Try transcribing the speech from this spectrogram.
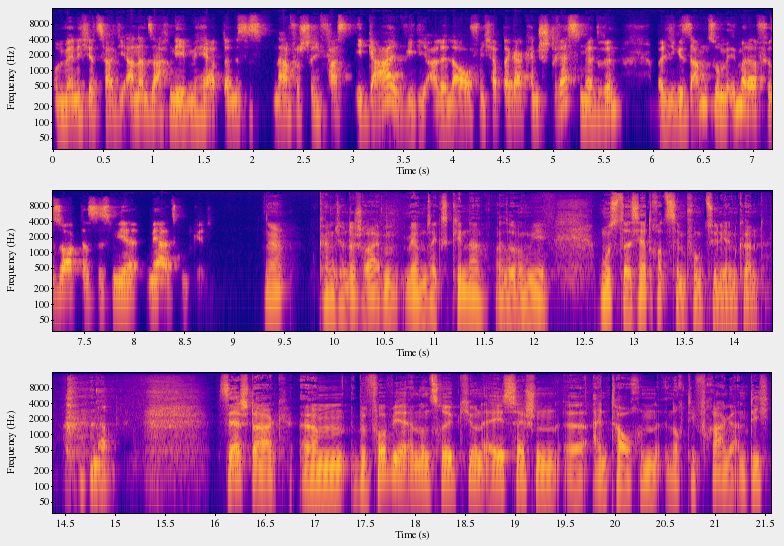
Und wenn ich jetzt halt die anderen Sachen nebenher habe, dann ist es in Anführungsstrichen fast egal, wie die alle laufen. Ich habe da gar keinen Stress mehr drin, weil die Gesamtsumme immer dafür sorgt, dass es mir mehr als gut geht. Ja, kann ich unterschreiben. Wir haben sechs Kinder, also irgendwie muss das ja trotzdem funktionieren können. Ja. Sehr stark. Ähm, bevor wir in unsere QA-Session äh, eintauchen, noch die Frage an dich.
